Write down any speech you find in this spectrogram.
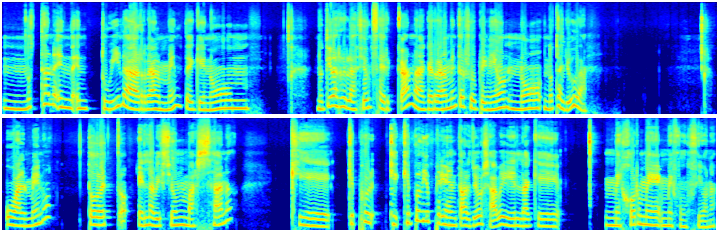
no están en, tu vida realmente, que no, no tienes relación cercana, que realmente su opinión no, no te ayuda. O al menos todo esto es la visión más sana que, que, he podido experimentar yo, ¿sabes? Y la que mejor me, funciona.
